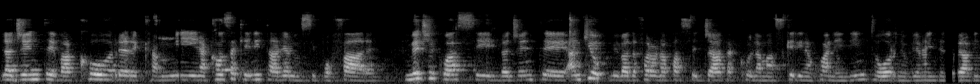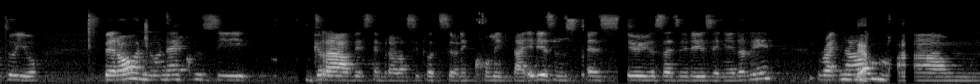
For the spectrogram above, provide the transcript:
la gente va a correre, cammina, cosa che in Italia non si può fare. Invece qua sì, la gente, anch'io mi vado a fare una passeggiata con la mascherina qua nei dintorni, ovviamente dove abito io, però non è così grave, sembra la situazione come in Italia. It isn't as serious as it is in Italy right now, Yeah. ma um,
